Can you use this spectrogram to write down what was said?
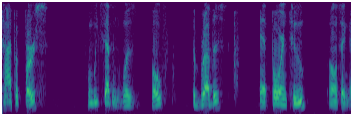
tied for first from week seven was both the brothers at four and two. Hold on a second,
